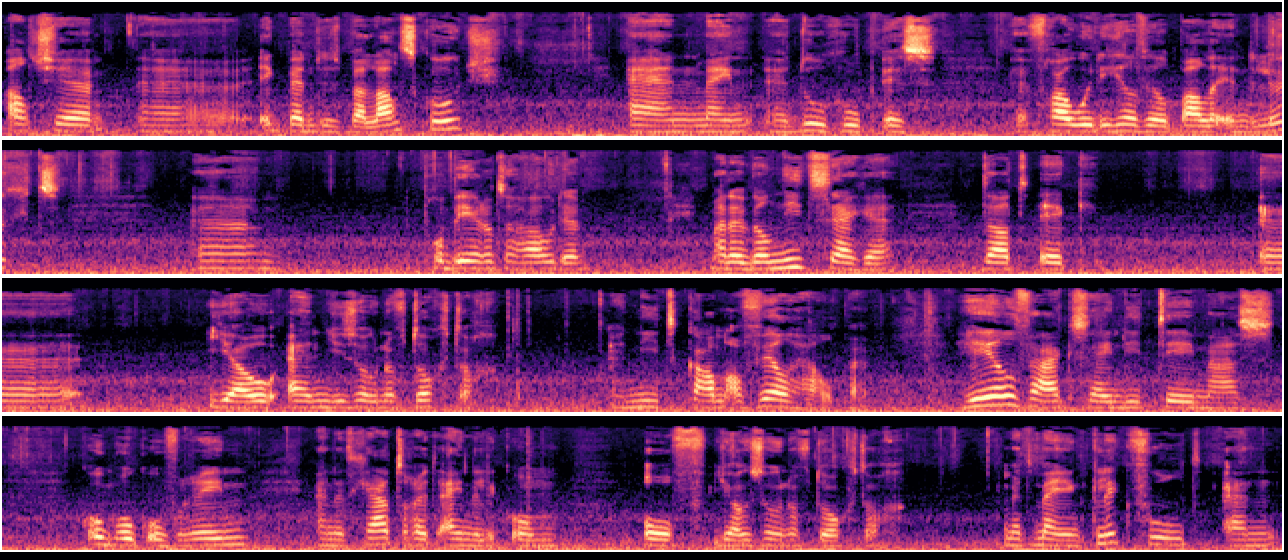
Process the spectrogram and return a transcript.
als je, uh, ik ben dus balanscoach en mijn uh, doelgroep is vrouwen die heel veel ballen in de lucht ehm, proberen te houden. Maar dat wil niet zeggen dat ik jou en je zoon of dochter niet kan of wil helpen. Heel vaak zijn die thema's komen ook overeen. En het gaat er uiteindelijk om of jouw zoon of dochter met mij een klik voelt en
